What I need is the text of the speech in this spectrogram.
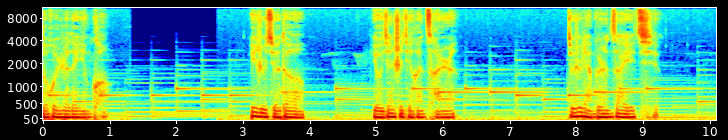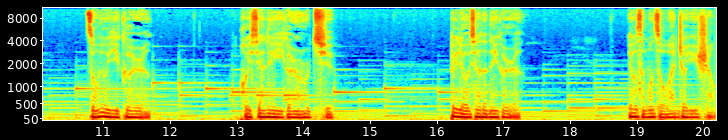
都会热泪盈眶。一直觉得有一件事情很残忍，就是两个人在一起，总有一个人会先另一个人而去，被留下的那个人要怎么走完这余生？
